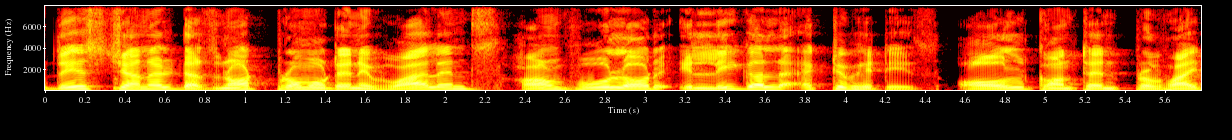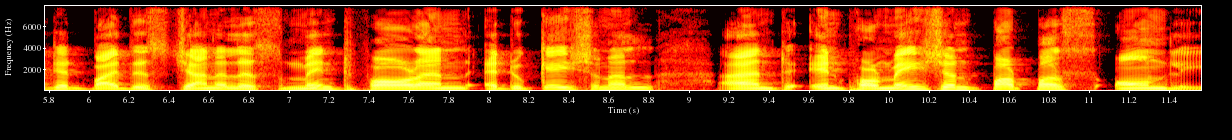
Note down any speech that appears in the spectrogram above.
This channel does not promote any violence, harmful, or illegal activities. All content provided by this channel is meant for an educational and information purpose only.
